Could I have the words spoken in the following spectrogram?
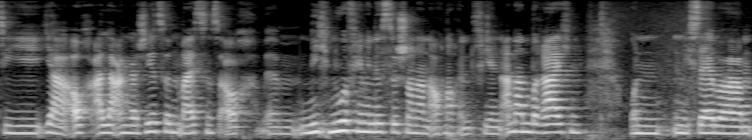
die ja auch alle engagiert sind, meistens auch ähm, nicht nur feministisch, sondern auch noch in vielen anderen Bereichen. Und mich selber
